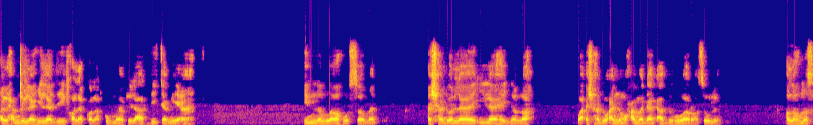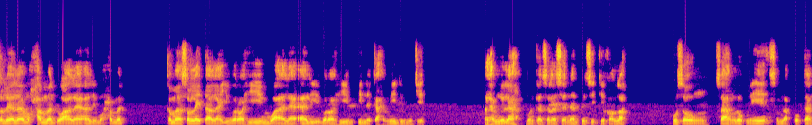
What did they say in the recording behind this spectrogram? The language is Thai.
الحمد لله الذي خلق لكم ما في الأرض جميعا إن الله الصمد أشهد أن لا إله إلا الله وأشهد أن محمدا عبده ورسوله اللهم صل على محمد وعلى آل محمد كما صليت على إبراهيم وعلى آل إبراهيم إنك حميد مجيد อัลฮัมดุลิลละมวลการสรรเสริญนั้นเป็นสิทธิของลอ ผู้ทรงสร้างโลกนี้สำหรับพวกท่าน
